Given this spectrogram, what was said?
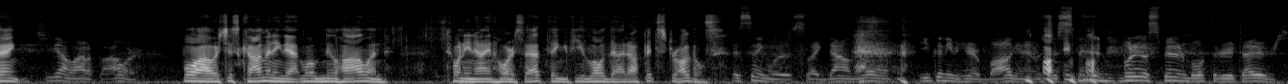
You? She's got a lot of power. Boy, I was just commenting that little New Holland 29 horse, that thing, if you load that up, it struggles. This thing was like down there. You couldn't even hear it bogging. It Oh, was just I know. spinning, but it was spinning both the rear tires.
